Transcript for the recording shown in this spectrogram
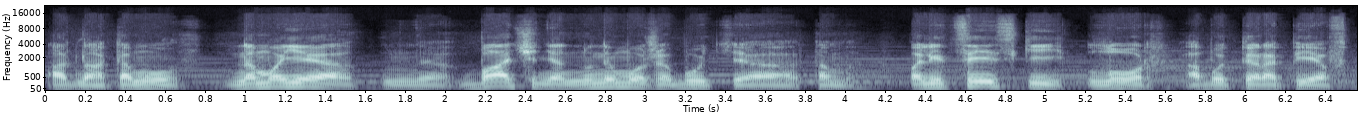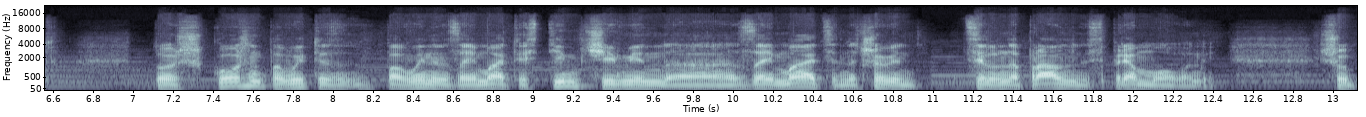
одна. Тому, на моє бачення, ну не може бути е, там поліцейський лор або терапевт. Тож кожен повинен, займатися тим, чим він е, займається, на що він ціленаправлений, спрямований. Щоб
